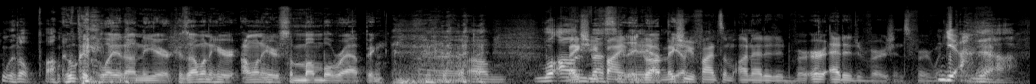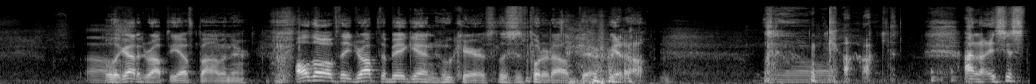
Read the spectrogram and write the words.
little pump. Who can play it on the air? Because I want to hear I want to hear some mumble rapping. Um, well, I'll Make sure you find investigate. drop yeah, make the- sure you find some unedited ver- or edited versions for when Yeah. Yeah. Well, they got to drop the f bomb in there. Although if they drop the big N, who cares? Let's just put it out there. You know. God, I don't know. It's just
